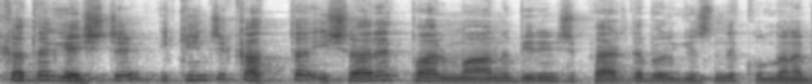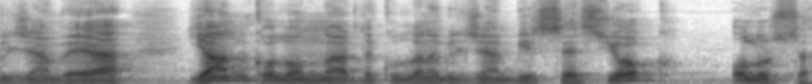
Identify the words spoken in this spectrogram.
Kata geçti. İkinci katta işaret parmağını birinci perde bölgesinde kullanabileceğim veya yan kolonlarda kullanabileceğim bir ses yok. Olursa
